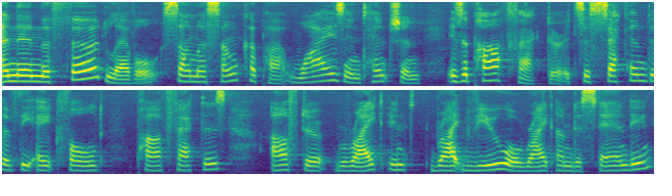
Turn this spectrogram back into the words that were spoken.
And then the third level, samma sankappa, wise intention, is a path factor. It's the second of the eightfold path factors after right, in, right view or right understanding.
